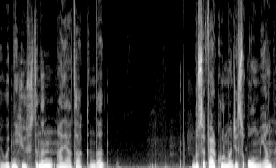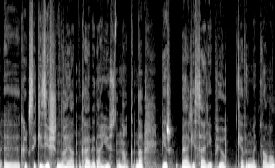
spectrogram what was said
Whitney Houston'ın hayatı hakkında bu sefer kurmacası olmayan e, 48 yaşında hayatını kaybeden Houston hakkında bir belgesel yapıyor Kevin McDonald.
